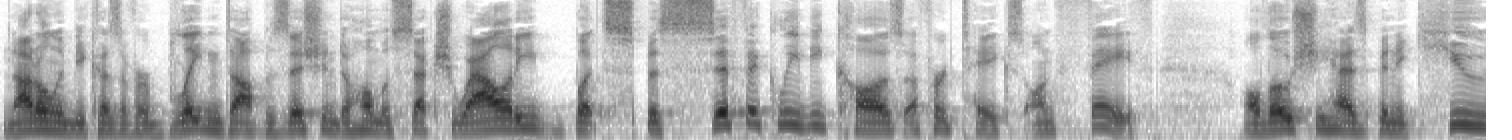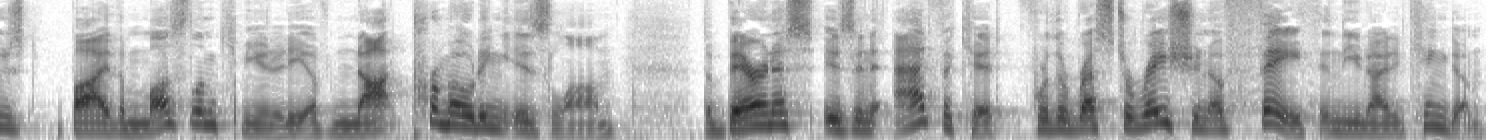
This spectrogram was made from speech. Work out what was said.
not only because of her blatant opposition to homosexuality, but specifically because of her takes on faith. Although she has been accused by the Muslim community of not promoting Islam, the Baroness is an advocate for the restoration of faith in the United Kingdom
